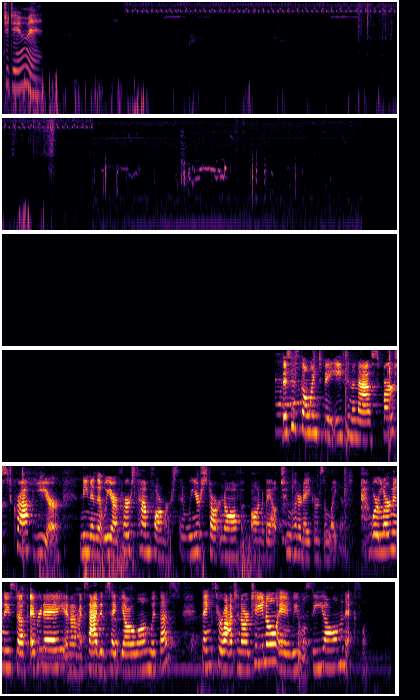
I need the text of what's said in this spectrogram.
You doing? This is going to be Ethan and I's first crop year, meaning that we are first time farmers and we are starting off on about 200 acres of land. We're learning new stuff every day and I'm excited to take y'all along with us. Thanks for watching our channel and we will see y'all on the next one.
